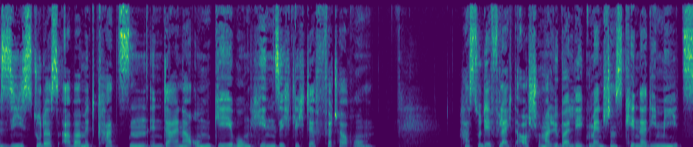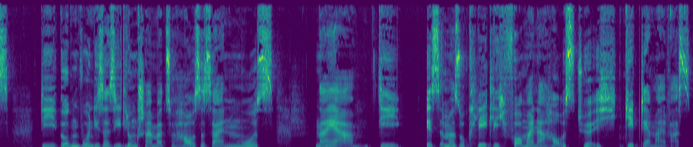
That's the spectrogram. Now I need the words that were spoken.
siehst du das aber mit Katzen in deiner Umgebung hinsichtlich der Fütterung? Hast du dir vielleicht auch schon mal überlegt, Menschenskinder, die Miets, die irgendwo in dieser Siedlung scheinbar zu Hause sein muss, naja, die ist immer so kläglich vor meiner Haustür, ich gebe dir mal was.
